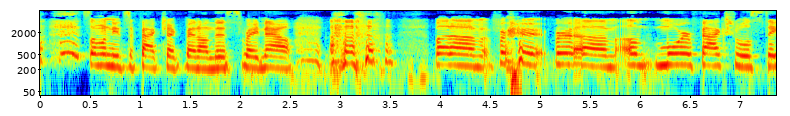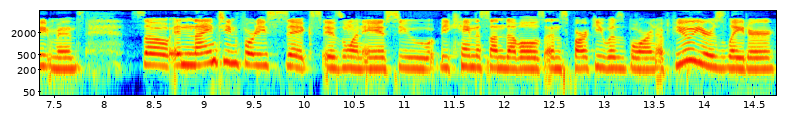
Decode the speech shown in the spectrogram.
Someone needs to fact check Ben on this right now. but um, for for um, more factual statements, so in 1946 is when ASU became the Sun Devils, and Sparky was born a few years later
